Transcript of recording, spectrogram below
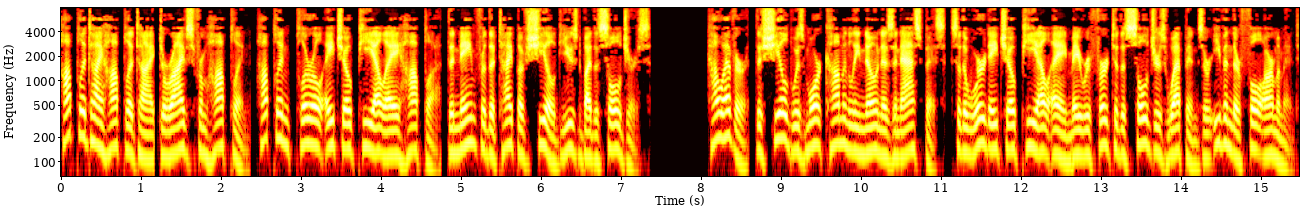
Hoplatai hoplatai derives from hoplon, hoplon plural hopla hopla, the name for the type of shield used by the soldiers. However, the shield was more commonly known as an aspis, so the word hopla may refer to the soldiers' weapons or even their full armament.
